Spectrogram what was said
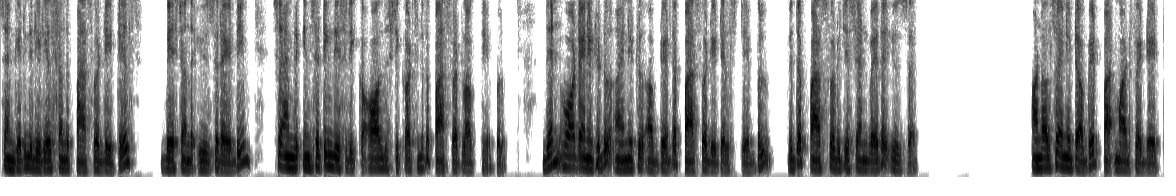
So I'm getting the details from the password details based on the user ID. So I'm inserting this all these records into the password log table. Then what I need to do, I need to update the password details table with the password which is sent by the user. And also I need to update modified date.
